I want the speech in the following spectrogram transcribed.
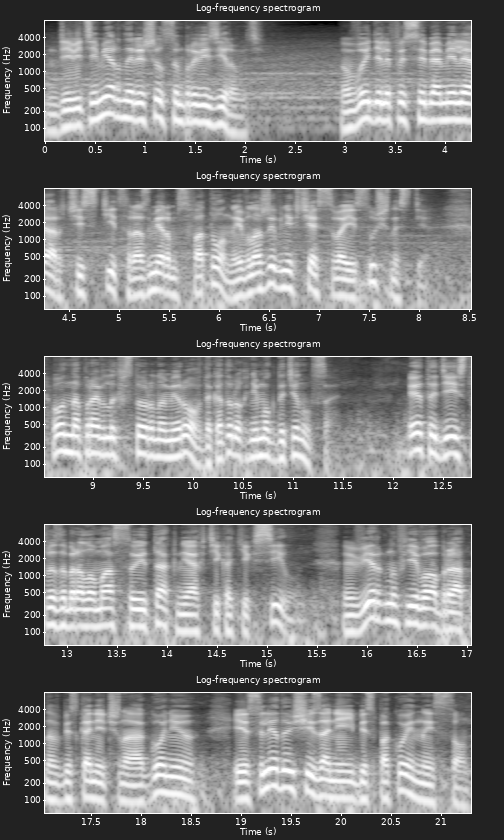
девятимерный решил симпровизировать. Выделив из себя миллиард частиц размером с фотон и вложив в них часть своей сущности, он направил их в сторону миров, до которых не мог дотянуться. Это действо забрало массу и так не ахти каких сил, вергнув его обратно в бесконечную агонию и следующий за ней беспокойный сон.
